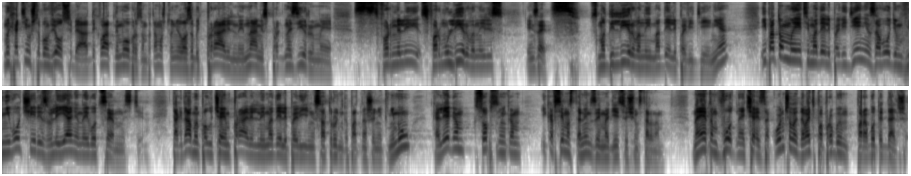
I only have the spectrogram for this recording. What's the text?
мы хотим, чтобы он вел себя адекватным образом, потому что у него должны быть правильные, нами спрогнозируемые, сформули, сформулированные или я не знаю, смоделированные модели поведения. И потом мы эти модели поведения заводим в него через влияние на его ценности. Тогда мы получаем правильные модели поведения сотрудника по отношению к нему, коллегам, к собственникам и ко всем остальным взаимодействующим сторонам. На этом вводная часть закончилась. Давайте попробуем поработать дальше.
